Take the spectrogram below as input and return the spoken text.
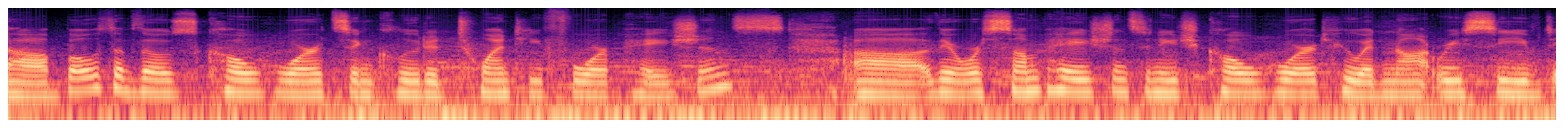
uh, both of those cohorts included 24 patients. Uh, there were some patients in each cohort who had not received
